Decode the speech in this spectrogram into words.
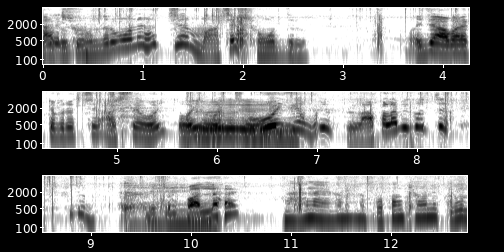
আর সুন্দরবনে হচ্ছে মাছের সমুদ্র। ওই যে আবার একটা বেরোচ্ছে আসছে ওই ওই ওই ওই যে উড়ে লাফালাফি করছে। শুধু পারলে হয়। না এখন প্রথম খাওয়ানি ফুল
